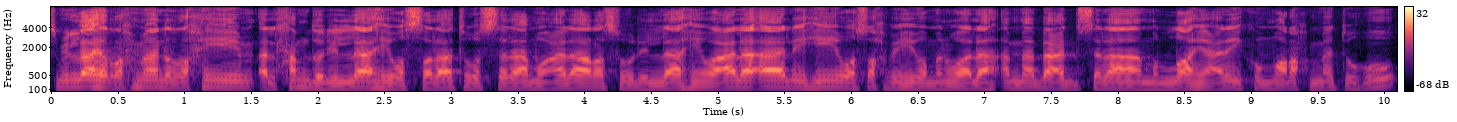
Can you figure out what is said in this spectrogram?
بسم الله الرحمن الرحيم الحمد لله والصلاة والسلام على رسول الله وعلى آله وصحبه ومن والاه أما بعد سلام الله عليكم ورحمته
